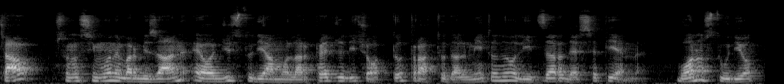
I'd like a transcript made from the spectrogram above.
Ciao, sono Simone Barbisan e oggi studiamo l'arpeggio 18 tratto dal metodo Lizard SPM. Buono studio!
